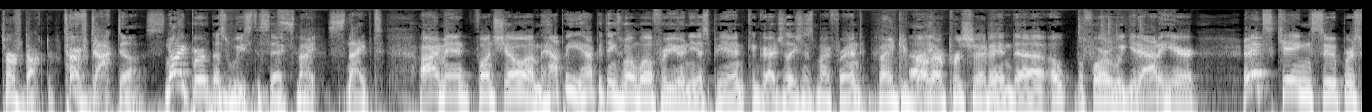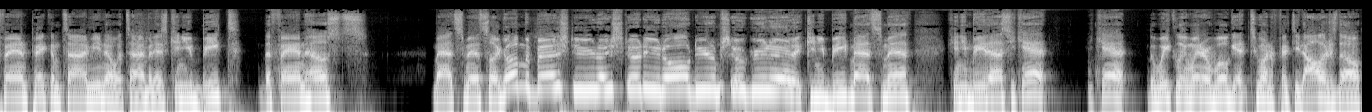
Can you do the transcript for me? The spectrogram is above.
Turf doctor. Turf doctor, sniper. That's what we used to say. Snipe. sniped. All right, man. Fun show. I'm happy. Happy things went well for you and ESPN. Congratulations, my friend. Thank you, uh, brother. I appreciate it. And uh, oh, before we get out of here, it's King Supers fan pick'em time. You know what time it is. Can you beat the fan hosts? Matt Smith's like, I'm the best, dude. I study it all, dude. I'm so good at it. Can you beat Matt Smith? Can you beat us? You can't. You can't. The weekly winner will get $250 though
